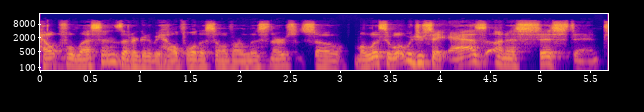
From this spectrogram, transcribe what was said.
helpful lessons that are going to be helpful to some of our listeners. So, Melissa, what would you say as an assistant?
